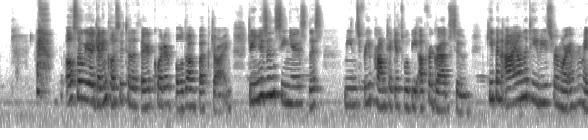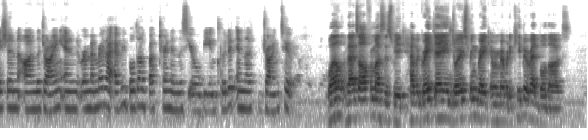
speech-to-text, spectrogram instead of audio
Also, we are getting closer to the third quarter Bulldog Buck drawing. Juniors and seniors, this means free prom tickets will be up for grabs soon. Keep an eye on the TVs for more information on the drawing, and remember that every Bulldog buck turned in this year will be included in the drawing too. Well, that's all from us this week. Have a great day, enjoy your spring break, and remember to keep it red, Bulldogs.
